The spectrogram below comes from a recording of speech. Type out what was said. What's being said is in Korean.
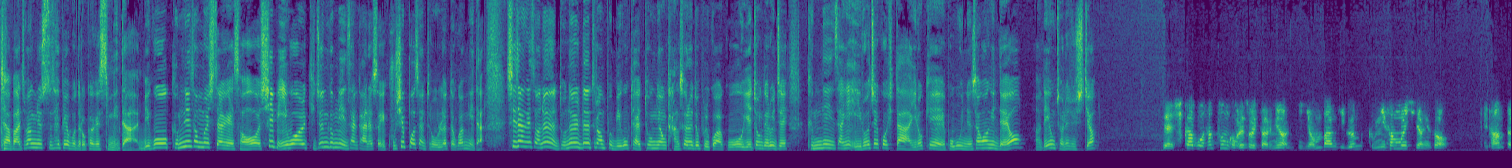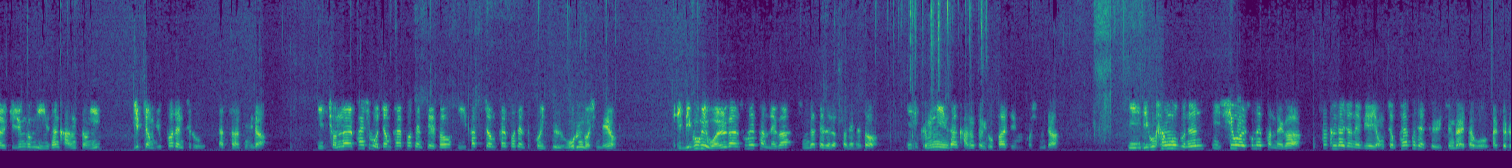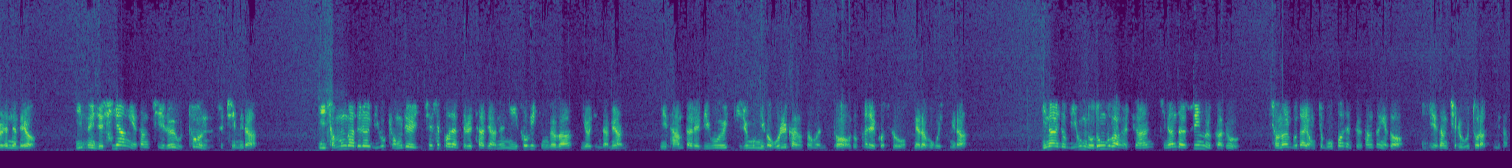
자, 마지막 뉴스 살펴보도록 하겠습니다. 미국 금리 선물 시장에서 12월 기준금리 인상 가능성이 90%로 올랐다고 합니다. 시장에서는 도널드 트럼프 미국 대통령 당선에도 불구하고 예정대로 이제 금리 인상이 이뤄질 것이다. 이렇게 보고 있는 상황인데요. 어, 내용 전해주시죠. 네, 시카고 상품 거래소에 따르면 이 연방기금 금리 선물 시장에서 다음 달 기준금리 인상 가능성이 20.6%로 나타났습니다. 이 전날 85.8%에서 이 4.8%포인트 오른 것인데요. 이 미국의 월간 소매 판매가 증가세를 나타내면서 이 금리 인상 가능성이 높아진 것입니다. 이 미국 상무부는 이 10월 소매 판매가 한 달 전에 비해 0.8% 증가했다고 발표를 했는데요. 이는 이제 시장 예상치를 웃도운 수치입니다. 이 전문가들의 미국 경제의 70%를 차지하는 이 소비 증가가 이어진다면 이 다음 달에 미국의 기준금리가 오를 가능성은 더 높아질 것으로 내다보고 있습니다. 이날도 미국 노동부가 발표한 지난달 수입 물가도 전월보다 0.5% 상승해서 이 예상치를 웃돌았습니다.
